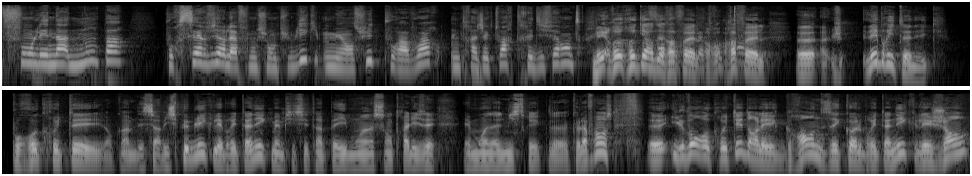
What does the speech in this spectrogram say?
font l'ENA non pas pour servir la fonction publique, mais ensuite pour avoir une trajectoire très différente. Mais regardez, Raphaël, Raphaël les Britanniques, pour recruter, ils ont quand même des services publics, les Britanniques, même si c'est un pays moins centralisé et moins administré que, la France, euh, ils vont recruter dans les grandes écoles britanniques les gens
